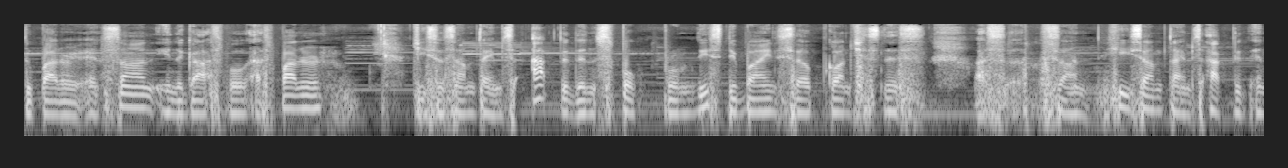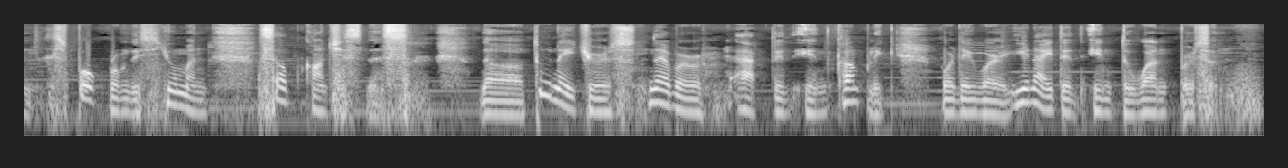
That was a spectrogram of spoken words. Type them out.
to Father and Son in the Gospel as Father. Jesus sometimes acted and spoke from this divine self-consciousness as a son. He sometimes acted and spoke from this human self-consciousness. The two natures never acted in conflict, for they were united into one person.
